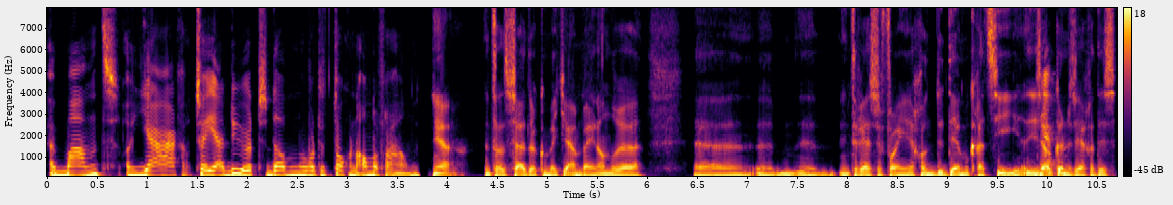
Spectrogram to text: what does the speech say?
een maand, een jaar, twee jaar duurt, dan wordt het toch een ander verhaal. Ja, en dat sluit ook een beetje aan bij een andere eh, eh, interesse van je. Gewoon de democratie. Je zou Ja. kunnen zeggen, het is,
